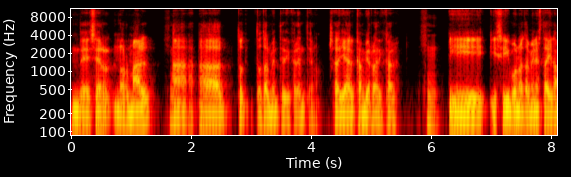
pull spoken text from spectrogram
de ser normal a, totalmente diferente, ¿no? O sea, ya el cambio radical. Hmm. Y, sí, bueno, también está ahí la,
